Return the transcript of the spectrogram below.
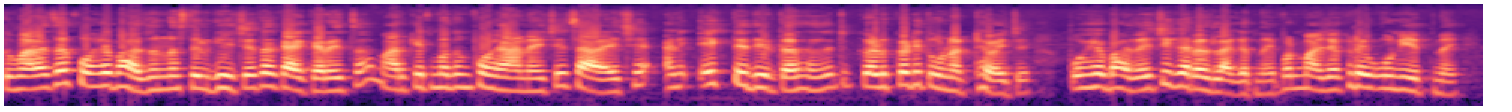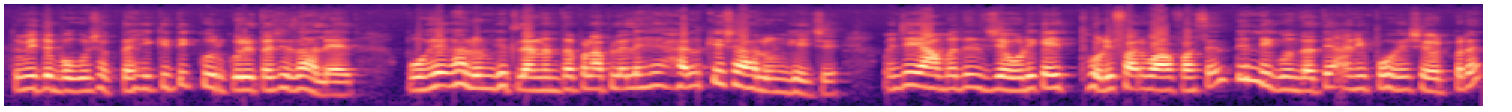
तुम्हाला जर पोहे भाजून नसतील घ्यायचे तर काय करायचं? मार्केटमधून पोहे आणायचे चाळायचे आणि एक ते दीड तासासाठी कडकडीत उन्हात ठेवायचे. पोहे भाजायची गरज लागत नाही पण माझ्याकडे ऊन येत नाही. तुम्ही ते बघू शकता हे किती कुरकुरीत असे झाले आहेत. पोहे घालून घेतल्यानंतर पण आपल्याला हे हलकेशा हलवून घ्यायचे. म्हणजे यामध्ये जेवढी काही थोडीफार वाफ असेल ते निघून जाते आणि पोहे शेवटपर्यंत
